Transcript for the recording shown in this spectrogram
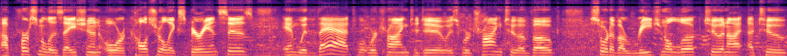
a personalization or cultural experiences. And with that, what we're trying to do is we're trying to evoke sort of a regional look to an uh, to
